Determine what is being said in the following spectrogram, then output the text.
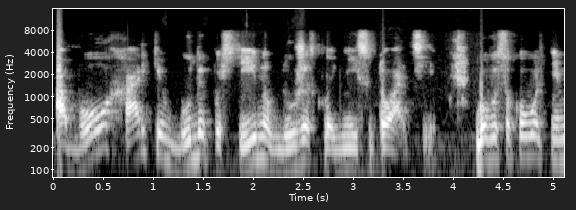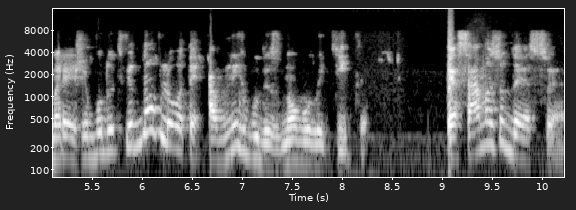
Або Харків буде постійно в дуже складній ситуації, бо високовольтні мережі будуть відновлювати, а в них буде знову летіти. Саме з Одесою,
